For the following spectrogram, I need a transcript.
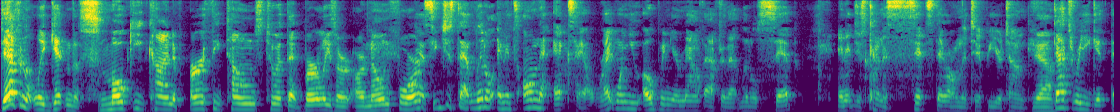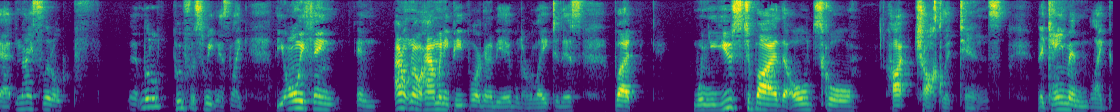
definitely getting the smoky kind of earthy tones to it that Burleys are, are known for. Yeah, see, just that little, and it's on the exhale, right when you open your mouth after that little sip, and it just kind of sits there on the tip of your tongue. Yeah. that's where you get that nice little, that little poof of sweetness. Like the only thing, and I don't know how many people are going to be able to relate to this, but when you used to buy the old school hot chocolate tins, they came in like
